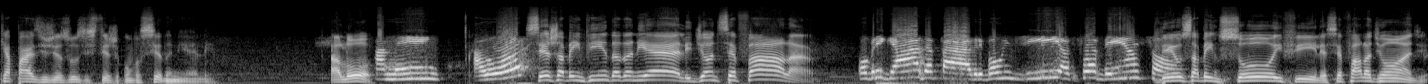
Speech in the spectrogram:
que a paz de Jesus esteja com você, Daniele. Alô? Amém. Alô? Seja bem-vinda, Daniele. De onde você fala? Obrigada, padre. Bom dia, sua bênção. Deus abençoe, filha. Você fala de onde?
